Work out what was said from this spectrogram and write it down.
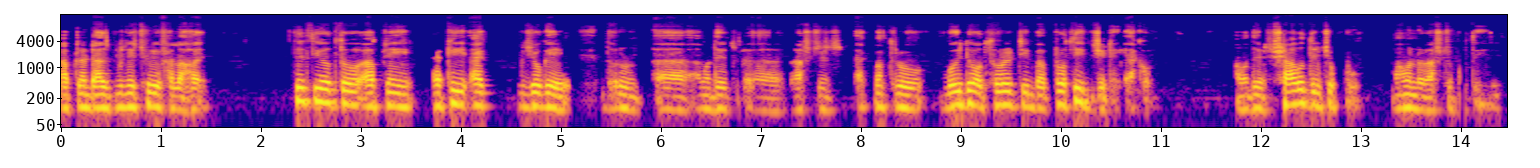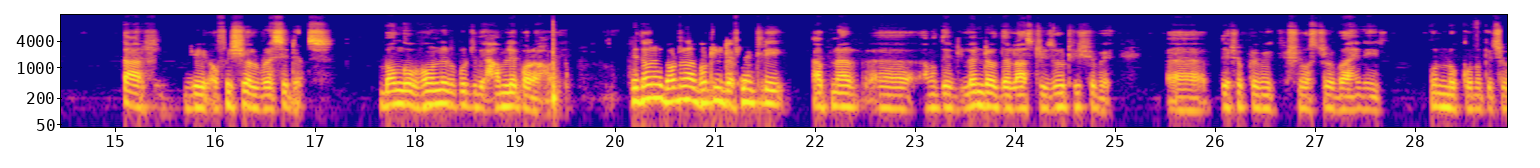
আপনার ডাস্টবিনে ছুঁড়ে ফেলা হয়। তৃতীয়ত আপনি একই একযোগে ধরুন আহ, আমাদের রাষ্ট্রের একমাত্র বৈধ অথরিটি বা প্রতীক যেটি এখন আমাদের শাহাবুদ্দিন চুপ্পু মহামান্য রাষ্ট্রপতি তার যে অফিসিয়াল রেসিডেন্স বঙ্গভবনের উপর যদি হামলে করা হয় এ ধরনের ঘটনা ঘটলে ডেফিনেটলি আপনার আমাদের land of the last resort হিসেবে দেশপ্রেমিক সশস্ত্র বাহিনীর অন্য কোনো কিছু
